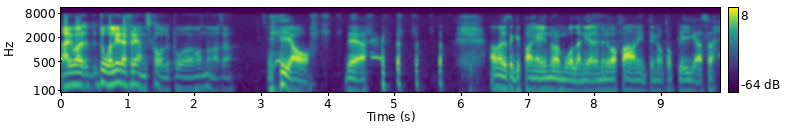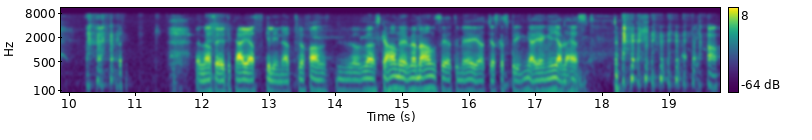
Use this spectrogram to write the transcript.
Ja, det var dålig referenskoll på honom alltså. ja, det Han hade säkert pangat in några mål där nere, men det var fan inte i någon toppliga alltså. Eller han säger till Kaj Eskelin att vad fan, vem, ska han, vem är han säger till mig att jag ska springa? Jag är ingen jävla häst. ja.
